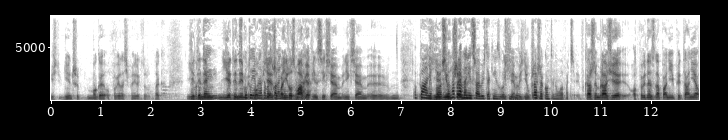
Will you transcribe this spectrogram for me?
Jeśli, nie wiem, czy mogę odpowiadać Pani redaktor, tak? No Jedynym, tutaj jedynym bo widziałem, że Pani rozmawia, pytania. więc nie chciałem, nie chciałem e, O panie nie- pośle, naprawdę nie trzeba być takim złośliwym. być. Proszę kontynuować. W każdym razie, odpowiadając na Pani pytania,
